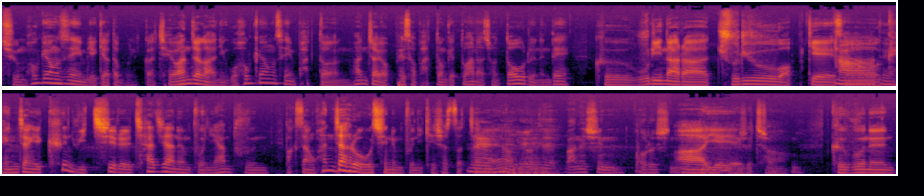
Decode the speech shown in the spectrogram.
지금 허경 선생님 얘기하다 보니까 제 환자가 아니고 허경 선생님 봤던 환자 옆에서 봤던 게 또 하나 전 떠오르는데 그 우리나라 주류 업계에서 아, 네. 굉장히 큰 위치를 차지하는 분이 한 분 막상 환자로 오시는 분이 계셨었잖아요. 네, 네. 연세 많으신 어르신. 아, 예, 예, 분이셨죠. 그분은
